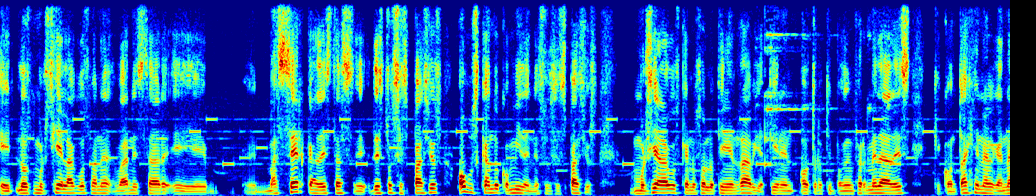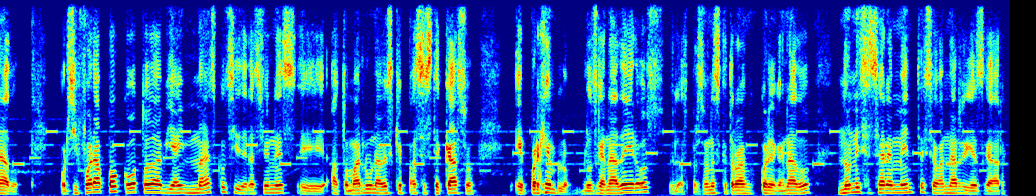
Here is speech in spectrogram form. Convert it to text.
eh, los murciélagos van a, van a estar eh, eh, más cerca de, estas, de estos espacios o buscando comida en esos espacios. Murciélagos que no solo tienen rabia, tienen otro tipo de enfermedades que contagian al ganado. Por si fuera poco, todavía hay más consideraciones a tomarlo una vez que pase este caso. por ejemplo, los ganaderos, las personas que trabajan con el ganado, no necesariamente se van a arriesgar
